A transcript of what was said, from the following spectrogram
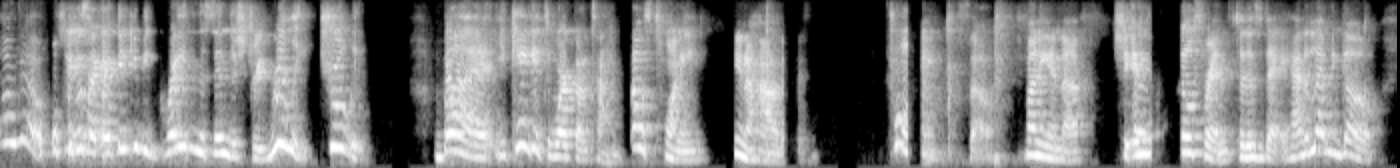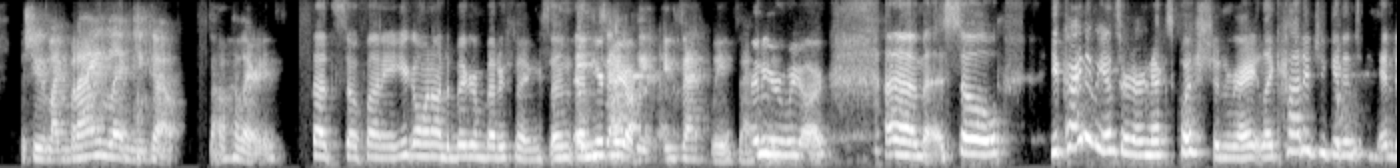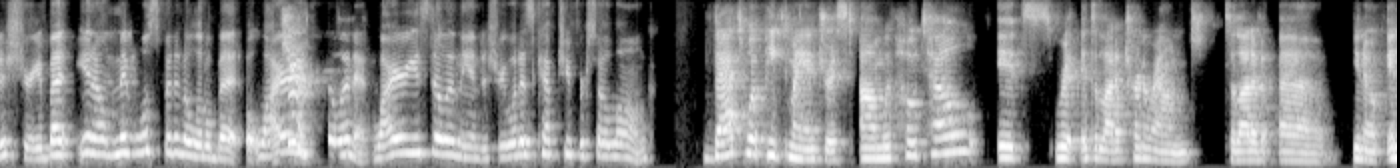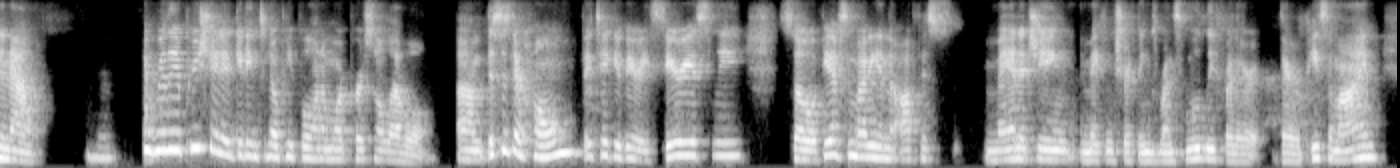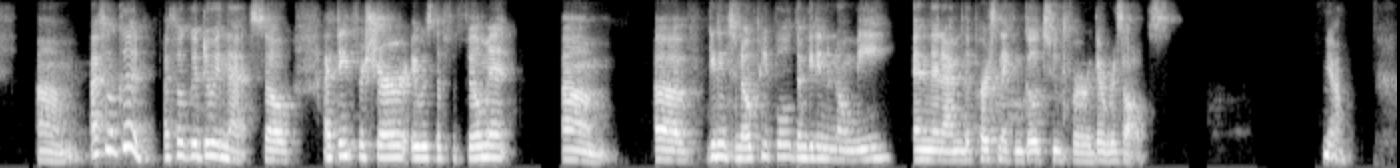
oh no. She was like, I think you'd be great in this industry, really, truly. But you can't get to work on time. I was 20. You know how it is. 20. So funny enough. She and still friends to this day. Had to let me go. But she was like, but I ain't letting you go. So hilarious. That's so funny. You're going on to bigger and better things. And, and exactly, here we are. Exactly. Exactly. And here we are. Um, so you kind of answered our next question, right? Like, how did you get into the industry? But you know, maybe we'll spin it a little bit. Why are sure. you still in it? Why are you still in the industry? What has kept you for so long? That's what piqued my interest. Um, with hotel, it's it's a lot of turnaround. It's a lot of uh, you know, in and out. Mm-hmm. I really appreciated getting to know people on a more personal level. Um, this is their home. They take it very seriously. So if you have somebody in the office managing and making sure things run smoothly for their their peace of mind um, i feel good. I feel good doing that. So i think for sure it was the fulfillment um, of getting to know people them getting to know me and then i'm the person they can go to for their results yeah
